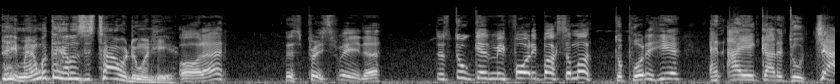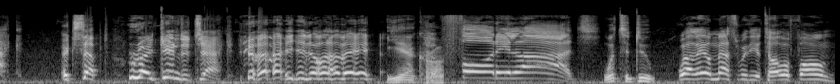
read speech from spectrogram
Hey, man, what the hell is this tower doing here? Oh, that? Is pretty sweet, huh? This dude gives me 40 bucks a month to put it here, and I ain't gotta do jack. Except rake into jack. you know what I mean? Yeah, Carl. 40 large. What's it do? Well, it'll mess with your telephone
